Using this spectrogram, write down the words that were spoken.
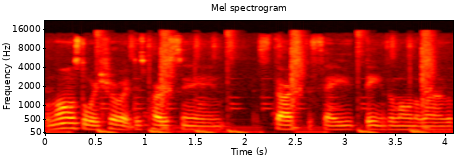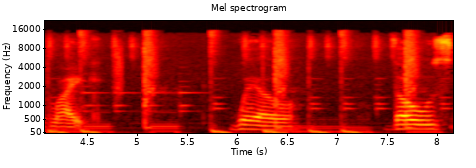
long story short, this person starts to say things along the lines of like, well, those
